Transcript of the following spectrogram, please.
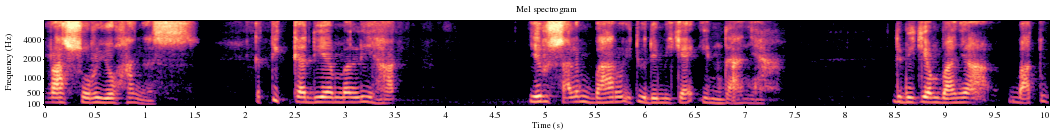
Rasul Yohanes ketika dia melihat Yerusalem baru itu demikian indahnya. Demikian banyak batu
